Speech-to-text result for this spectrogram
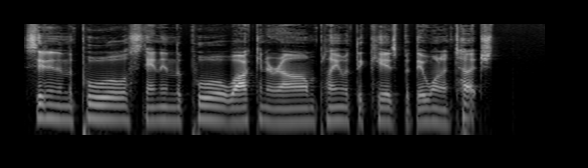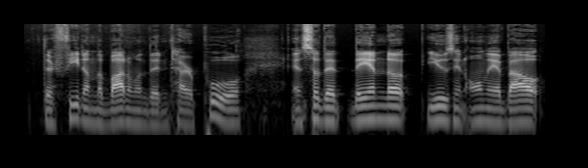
sitting in the pool, standing in the pool, walking around, playing with the kids, but they want to touch their feet on the bottom of the entire pool. And so that they end up using only about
